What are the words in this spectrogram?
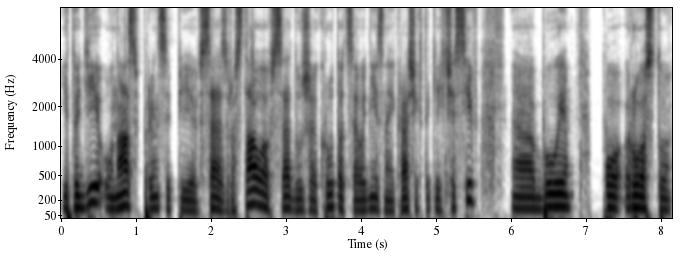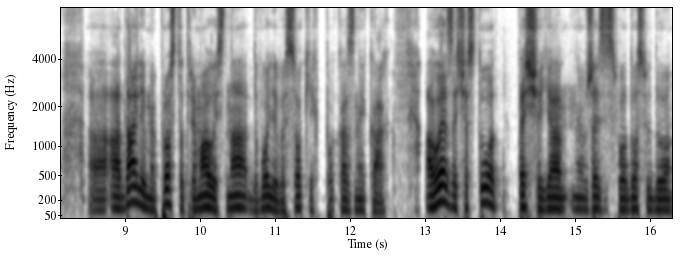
І тоді у нас, в принципі, все зростало, все дуже круто. Це одні з найкращих таких часів е, були. По росту, а далі ми просто тримались на доволі високих показниках. Але зачасту те, що я вже зі свого досвіду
